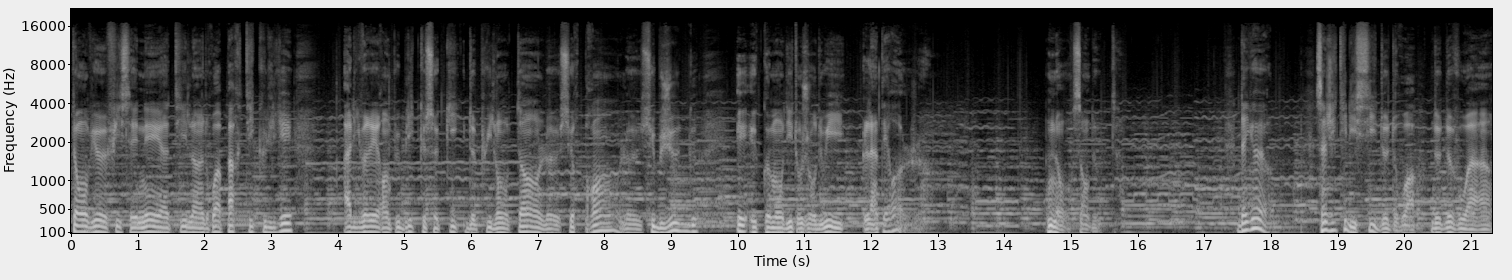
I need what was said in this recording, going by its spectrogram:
Ton vieux fils aîné a-t-il un droit particulier à livrer en public ce qui, depuis longtemps, le surprend, le subjugue et, comme on dit aujourd'hui, l'interroge. Non, sans doute. D'ailleurs, s'agit-il ici de droit, de devoir?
